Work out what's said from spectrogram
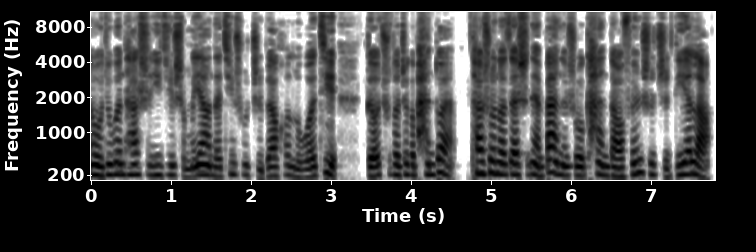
那我就问他是依据什么样的技术指标和逻辑得出的这个判断？他说呢，在十点半的时候看到分时止跌了。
